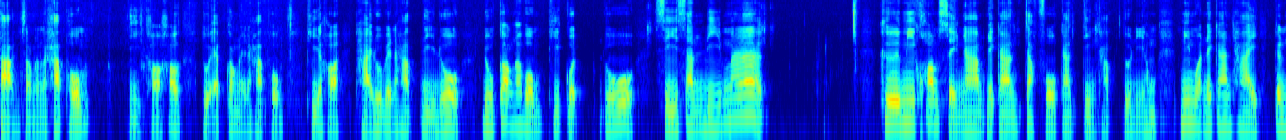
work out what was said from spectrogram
32ล้านนะครับ ผมนี่ขอเข้าตัวแอปกล้องเลยนะครับ ผมพี่จะขอถ่ายรูปเลยนะครับนี่ดูดูกล้องครับผม พี่กดดูสีสันดีมาก คือมีความสวยงามในการจับโฟกัสจริงครับ ตัวนี้ครับผมมีหมดในการถ่ายกลาง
